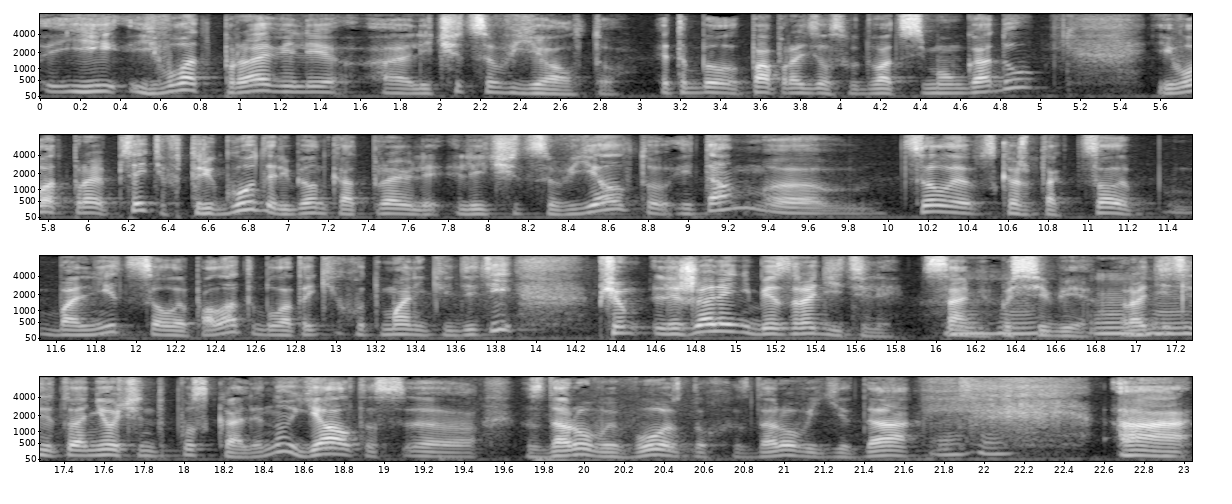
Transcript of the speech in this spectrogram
и его отправили э, лечиться в Ялту. Это был, папа родился в 27 году, его отправили, представляете, в три года ребенка отправили лечиться в Ялту, и там э, целая, скажем так, целая больница, целая палата была таких вот маленьких детей, причем лежали они без родителей, сами по себе. мгм. Родители туда не очень допускали. Ну, Ялта, э, здоровый воздух, здоровая еда. А,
